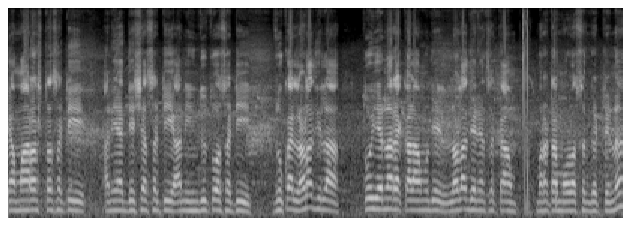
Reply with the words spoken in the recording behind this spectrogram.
या महाराष्ट्रासाठी आणि या देशासाठी आणि हिंदुत्वासाठी जो काय लढा दिला तो येणाऱ्या काळामध्ये लढा देण्याचं काम मराठा मावळा संघटनेनं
